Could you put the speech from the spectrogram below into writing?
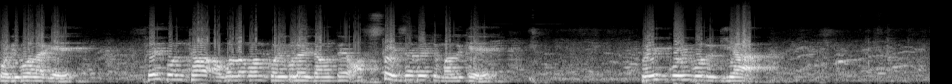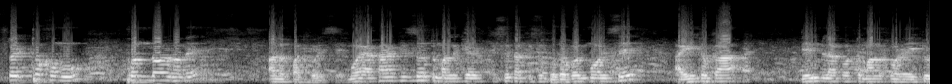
কৰিব লাগে। সেই পন্থা অৱলম্বন কৰিবলৈ যাওঁতে অস্ত্ৰ হিচাপে তোমালোকে প্ৰয়োগ কৰিবলগীয়া তথ্যসমূহ সুন্দৰভাৱে আলোকপাত কৰিছে। মই আশা ৰাখিছোঁ তোমালোকে কিছু না কিছু বোধগম্য হৈছে। আহি থকা দিনবিলাকত তোমালোকৰ এইটো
